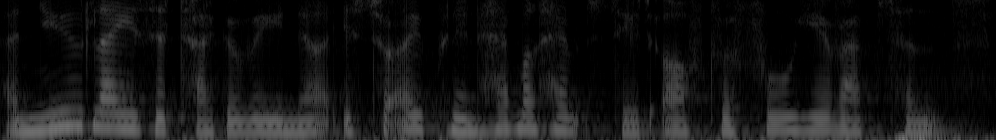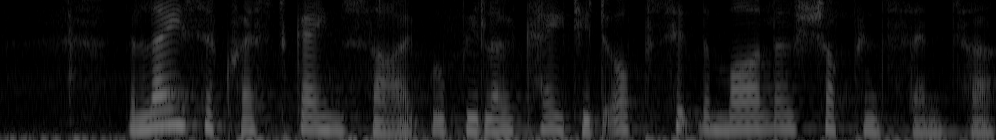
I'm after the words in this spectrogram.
a new laser tag arena is to open in Hemel Hempstead after a four year absence. The Laser Quest game site will be located opposite the Marlow Shopping Centre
